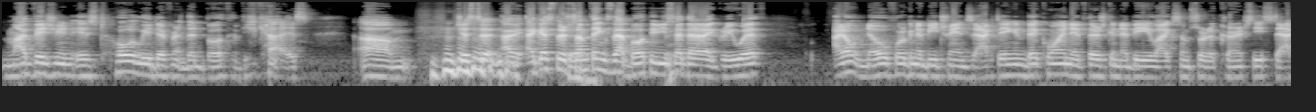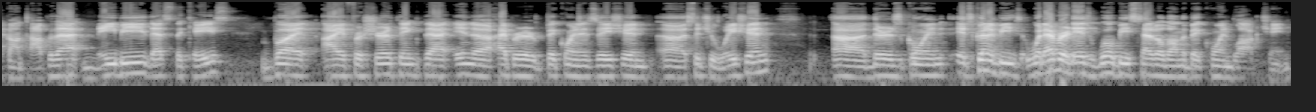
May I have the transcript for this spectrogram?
my vision is totally different than both of you guys. Um, just to, I, I, guess there's some things that both of you said that I agree with. I don't know if we're going to be transacting in Bitcoin, if there's going to be like some sort of currency stack on top of that. Maybe that's the case. But I for sure think that in a hyper Bitcoinization uh, situation, uh, there's going, it's going to be, whatever it is, will be settled on the Bitcoin blockchain.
